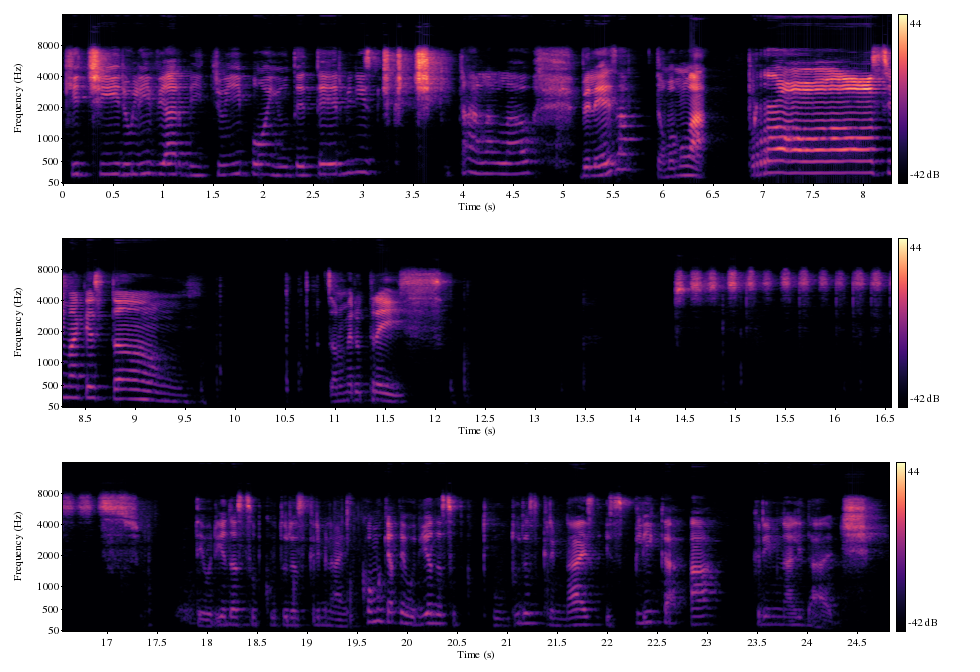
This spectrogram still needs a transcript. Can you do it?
que tira o livre-arbítrio e põe o determinismo. Alala, beleza? Então vamos lá. Próxima questão. Questão número 3. Teoria das subculturas criminais. Como que a teoria das subculturas culturas criminais explica a criminalidade.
